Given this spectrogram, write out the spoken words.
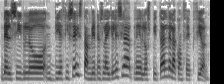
Del siglo XVI también es la iglesia del Hospital de la Concepción.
